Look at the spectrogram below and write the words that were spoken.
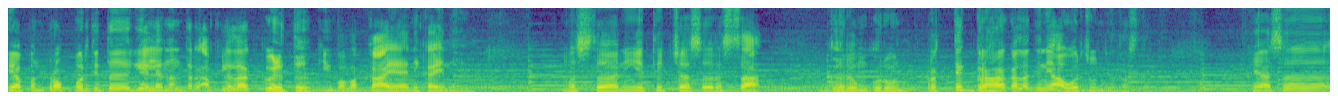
ते आपण प्रॉपर तिथं गेल्यानंतर आपल्याला कळतं की बाबा काय आहे आणि काय नाही आहे. मस्त आणि यथेच्छ असं रस्सा गरम करून प्रत्येक ग्राहकाला तिने आवर्जून देत असतात हे असं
